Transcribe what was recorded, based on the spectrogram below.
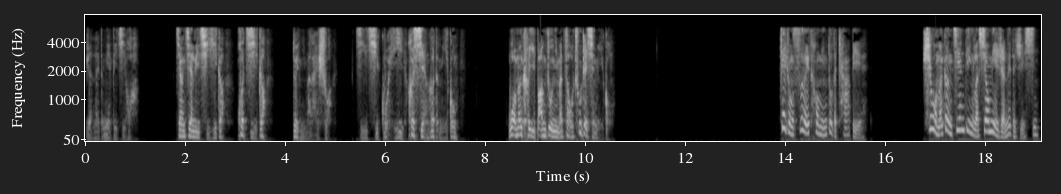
人类的面壁计划将建立起一个或几个对你们来说极其诡异和险恶的迷宫。我们可以帮助你们走出这些迷宫。这种思维透明度的差别，使我们更坚定了消灭人类的决心。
